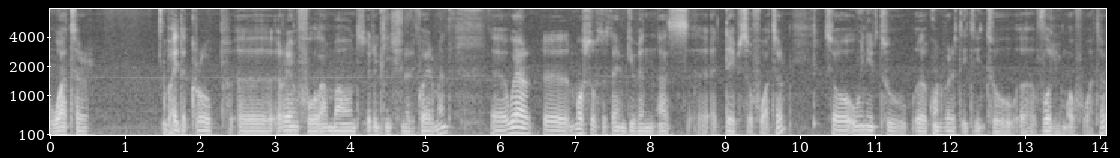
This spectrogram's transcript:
water by the crop, uh, rainfall amount, irrigation requirement, uh, we are uh, most of the time given as a depth of water. So we need to convert it into volume of water.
